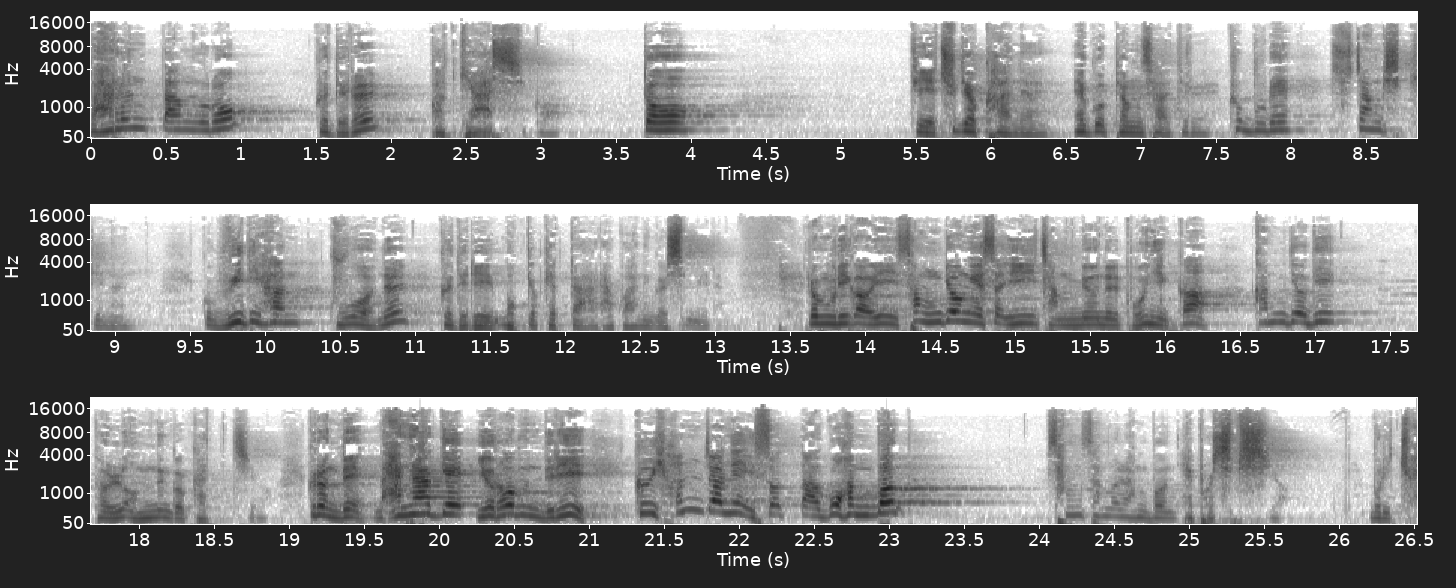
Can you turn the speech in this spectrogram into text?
마른 땅으로 그들을 걷게 하시고 또 뒤에 추격하는 애굽 병사들을 그 물에 수장시키는 그 위대한 구원을 그들이 목격했다라고 하는 것입니다. 여러분 우리가 이 성경에서 이 장면을 보니까 감격이 별로 없는 것 같죠. 그런데 만약에 여러분들이 그 현장에 있었다고 한번 상상을 한번 해보십시오. 물이 쫙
